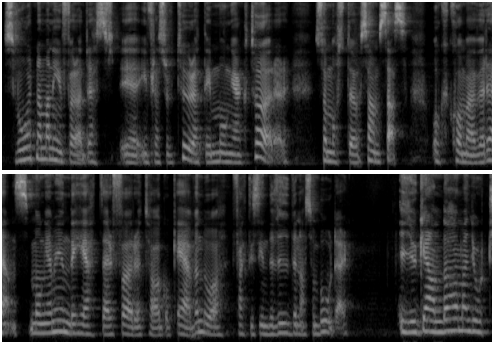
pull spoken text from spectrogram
svårt när man inför adressinfrastruktur, eh, att det är många aktörer som måste samsas och komma överens. Många myndigheter, företag och även då faktiskt individerna som bor där. I Uganda har man gjort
